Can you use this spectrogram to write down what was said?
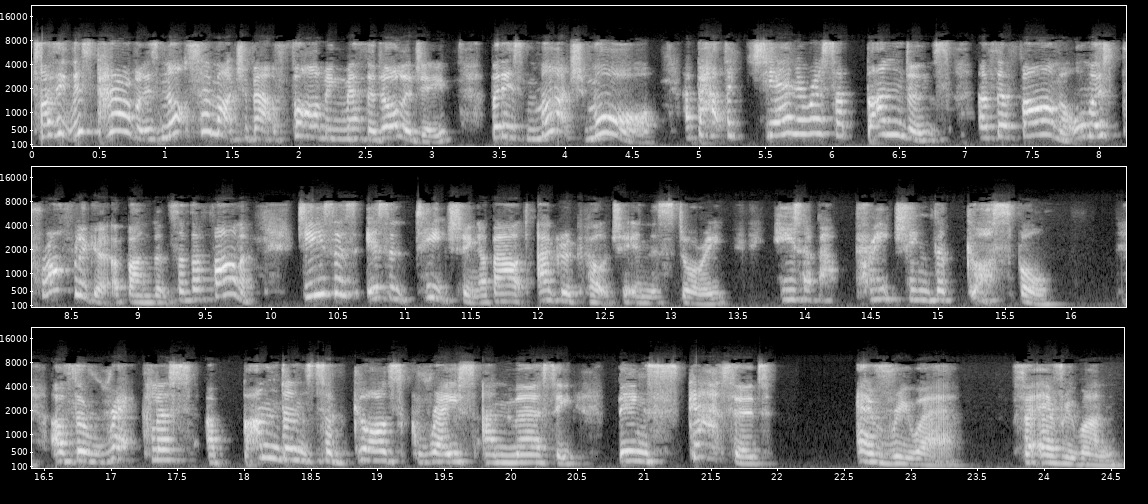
So I think this parable is not so much about farming methodology, but it's much more about the generous abundance of the farmer, almost profligate abundance of the farmer. Jesus isn't teaching about agriculture in this story. He's about preaching the gospel of the reckless abundance of God's grace and mercy being scattered everywhere for everyone.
